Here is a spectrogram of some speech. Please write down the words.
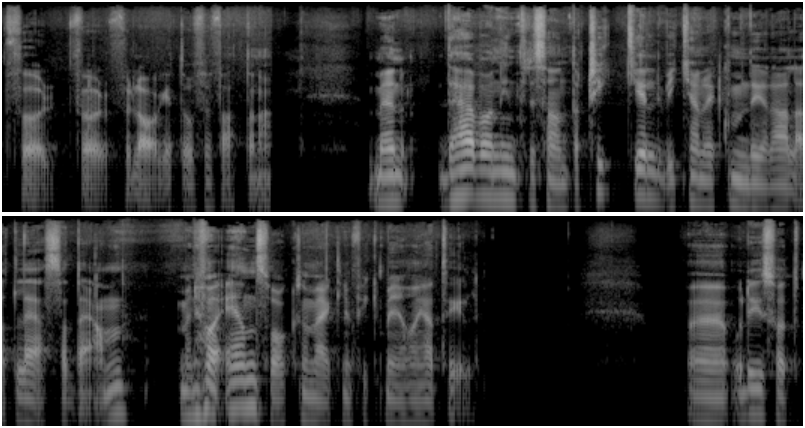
för, för förlaget och författarna. Men det här var en intressant artikel. Vi kan rekommendera alla att läsa den. Men det var en sak som verkligen fick mig att haja till. Eh, och det är så att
